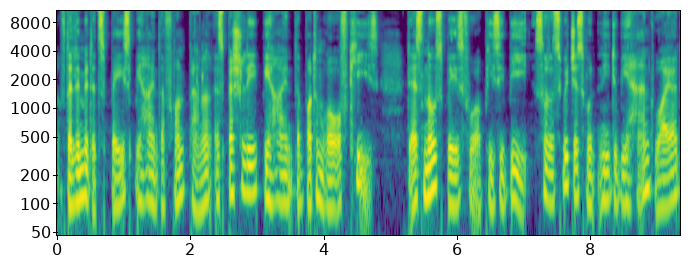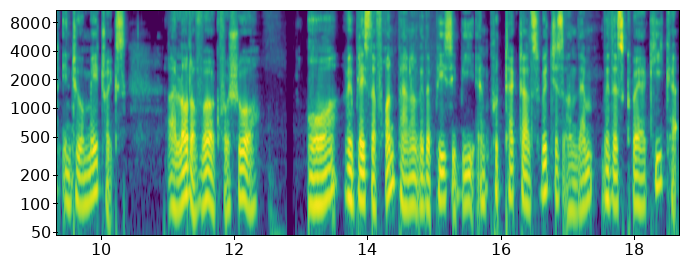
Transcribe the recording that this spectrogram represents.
of the limited space behind the front panel, especially behind the bottom row of keys. There's no space for a PCB, so the switches would need to be hand wired into a matrix. A lot of work for sure. Or replace the front panel with a PCB and put tactile switches on them with a square keycap.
